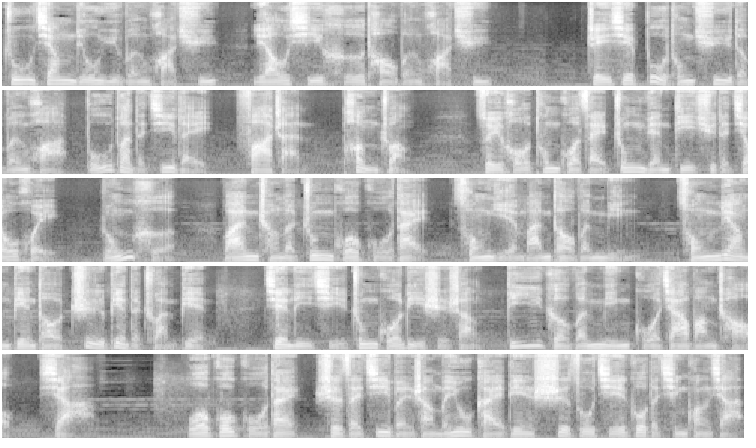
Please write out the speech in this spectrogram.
珠江流域文化区、辽西河套文化区。这些不同区域的文化不断的积累、发展、碰撞，最后通过在中原地区的交汇、融合，完成了中国古代从野蛮到文明、从量变到质变的转变。建立起中国历史上第一个文明国家王朝夏，我国古代是在基本上没有改变氏族结构的情况下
